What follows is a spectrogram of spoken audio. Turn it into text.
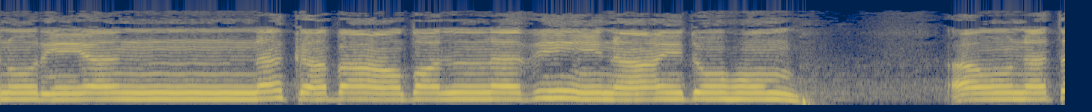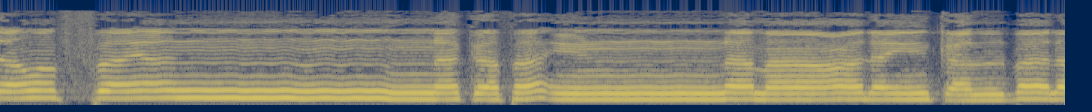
نرينك بعض الذي نعدهم أو نتوفينك فإنما عليك البلاغ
